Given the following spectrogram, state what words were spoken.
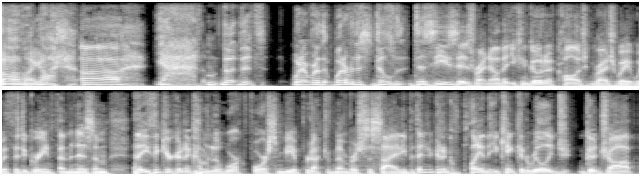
Oh my gosh. Uh, yeah. The, the, whatever whatever this disease is right now that you can go to college and graduate with a degree in feminism and that you think you're going to come into the workforce and be a productive member of society but then you're going to complain that you can't get a really good job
